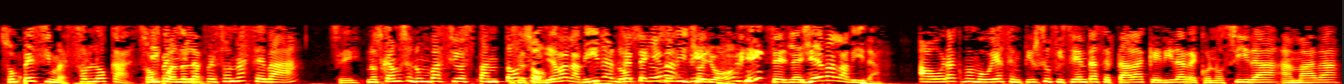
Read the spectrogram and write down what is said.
son pésimas. Son locas. Son y cuando la persona se va, Sí. nos quedamos en un vacío espantoso. Se te lleva la vida, ¿no? Se te Se los lleva- he dicho sí, yo. sí. Se les lleva la vida. Ahora, ¿cómo me voy a sentir suficiente, aceptada, querida, reconocida, amada?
